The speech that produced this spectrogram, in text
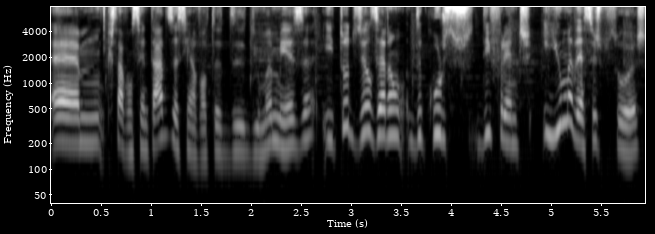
ahm, que estavam sentados assim à volta de, de uma mesa e todos eles eram de cursos diferentes. E uma dessas pessoas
